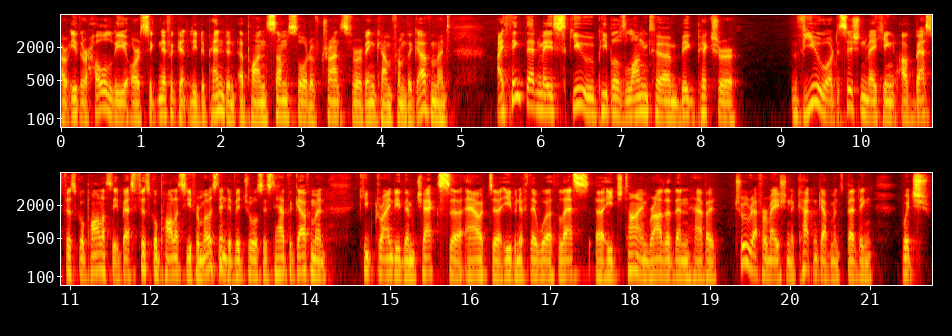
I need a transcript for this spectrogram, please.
are either wholly or significantly dependent upon some sort of transfer of income from the government? I think that may skew people's long term, big picture view or decision making of best fiscal policy. Best fiscal policy for most individuals is to have the government keep grinding them checks uh, out, uh, even if they're worth less uh, each time, rather than have a true reformation, a cut in government spending, which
